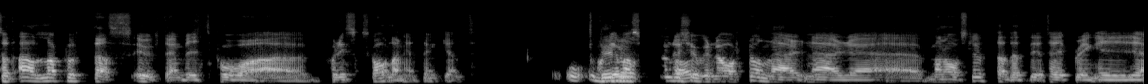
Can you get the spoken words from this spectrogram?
Så att alla puttas ut en bit på, på riskskalan helt enkelt. Och det, och det man såg under 2018 när, när eh, man avslutade tapering i,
